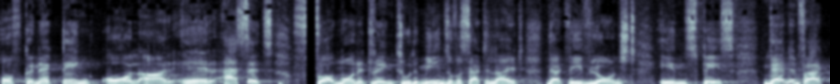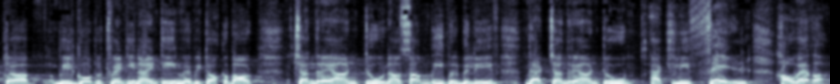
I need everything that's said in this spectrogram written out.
of connecting all our air assets for monitoring through the means of a satellite that we've launched in space. Then, in fact, uh, we'll go to 2019 where we talk about Chandrayaan 2. Now, some people believe that Chandrayaan 2 actually failed. However,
